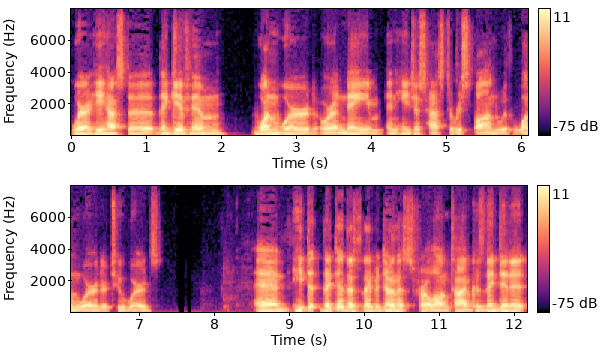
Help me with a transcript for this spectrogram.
where he has to, they give him one word or a name and he just has to respond with one word or two words. And he did, they did this, they've been doing this for a long time because they did it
